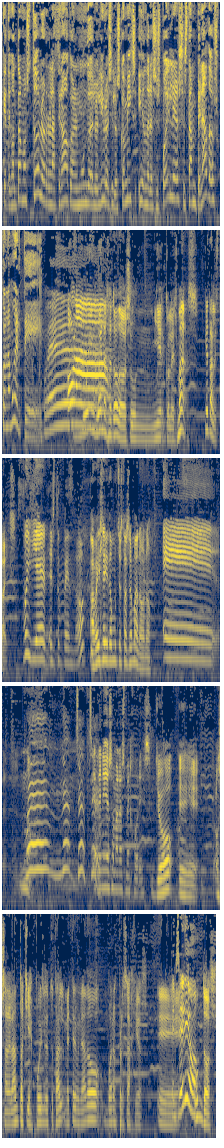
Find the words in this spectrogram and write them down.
El que te contamos todo lo relacionado con el mundo de los libros y los cómics y donde los spoilers están penados con la muerte. Muy buenas a todos, un miércoles más. ¿Qué tal estáis? Muy bien, estupendo. ¿Habéis leído mucho esta semana o no? Eh, no. He tenido semanas mejores. Yo eh, os adelanto aquí, spoiler total, me he terminado Buenos Presagios. Eh, ¿En serio? Un 2,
